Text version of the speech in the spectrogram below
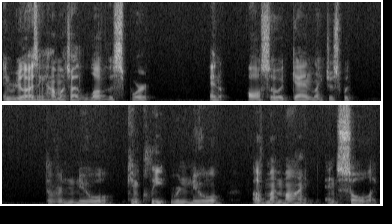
and realizing how much I love the sport, and also again, like just with the renewal, complete renewal of my mind and soul, like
